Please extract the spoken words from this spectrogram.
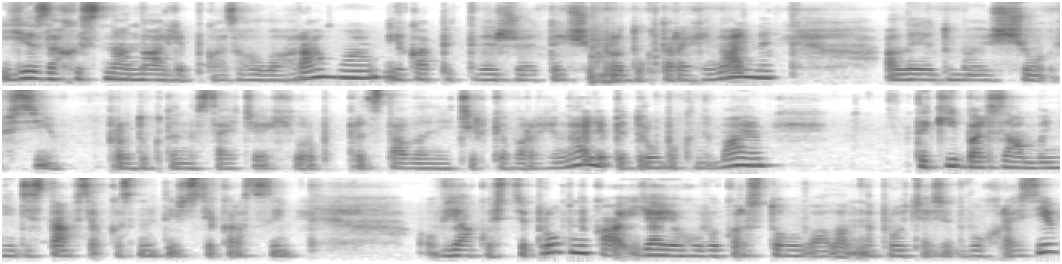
Є захисна наліпка з голограмою, яка підтверджує те, що продукт оригінальний. Але я думаю, що всі продукти на сайті iHerb представлені тільки в оригіналі, підробок немає. Такий бальзам мені дістався в косметичці краси в якості пробника. Я його використовувала на протязі двох разів.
